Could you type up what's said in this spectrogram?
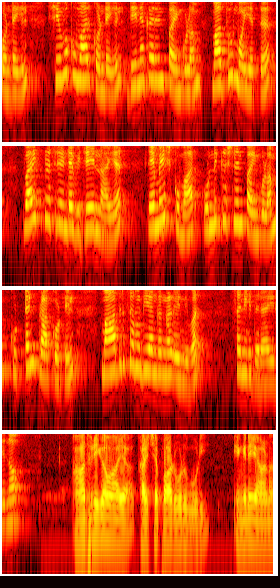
Kondayil Sivakumar Kondayil Dinakaran Painkulam Madhu Moyyath vice president Vijayan Nair Ramesh Kumar Unnikrishnan Painkulam Kuttan Prakkottil മാതൃസമിതി അംഗങ്ങൾ എന്നിവർ സന്നിഹിതരായിരുന്നു. ആധുനികമായ കാഴ്ചപ്പാടോടുകൂടി എങ്ങനെയാണ്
